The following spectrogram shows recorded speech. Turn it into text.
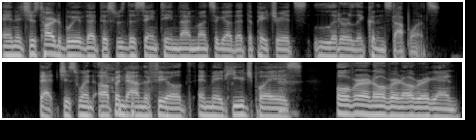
and it's just hard to believe that this was the same team nine months ago that the Patriots literally couldn't stop once. That just went up and down the field and made huge plays over and over and over again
